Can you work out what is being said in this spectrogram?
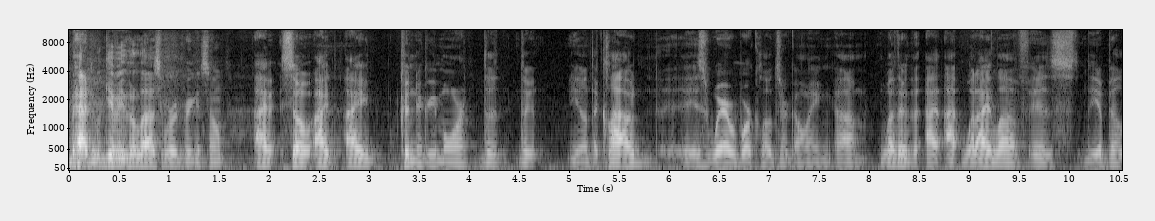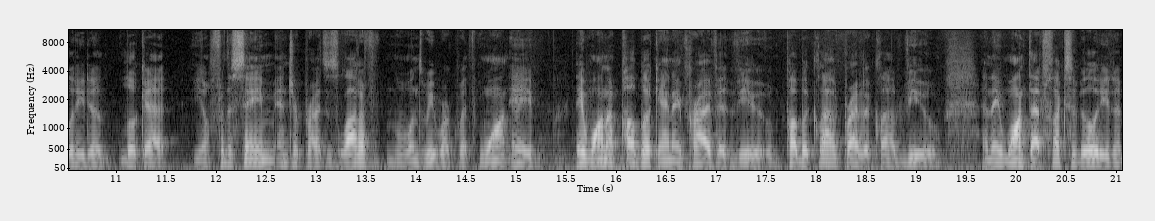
Matt, we'll give you the last word, bring us home. I, so I, I couldn't agree more. The, the, you know, the cloud is where workloads are going. Um, whether the, I, I, what I love is the ability to look at, you know, for the same enterprises, a lot of the ones we work with want a, they want a public and a private view, public cloud, private cloud view, and they want that flexibility to,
